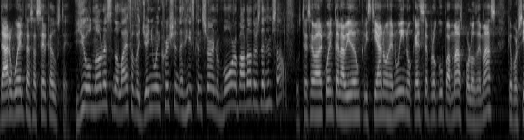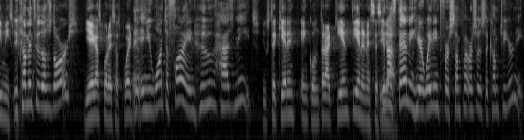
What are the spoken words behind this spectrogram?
dar vueltas acerca de usted. You'll notice in the life of a genuine Christian that he's concerned more about others than himself. Usted se va a dar cuenta en la vida de un cristiano genuino que él se preocupa más por los demás que por sí mismo. You come in through those doors Llegas por esas puertas and, and you want to find who has needs. y usted quiere en- encontrar quién tiene You're not necesidad. standing here waiting for some persons to come to your need.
